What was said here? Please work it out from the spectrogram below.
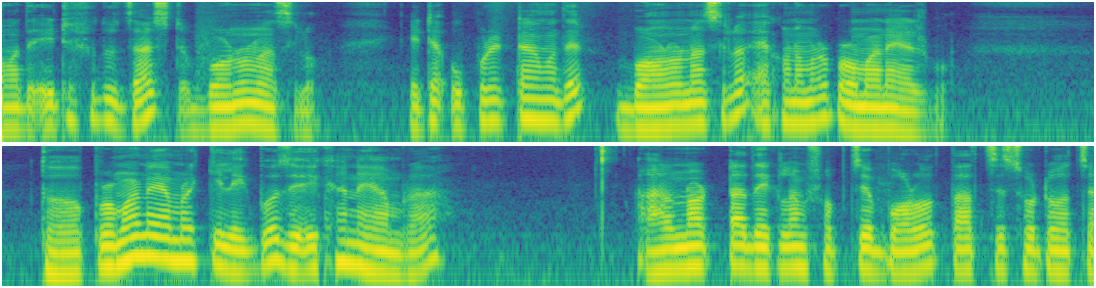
আমাদের এটা শুধু জাস্ট বর্ণনা ছিল। এটা উপরেরটা আমাদের বর্ণনা ছিল। এখন আমরা প্রমাণে আসব। তো প্রমাণে আমরা কি লিখব? যে এখানে আমরা আর নটটা দেখলাম সবচেয়ে বড়, তার চেয়ে ছোটো হচ্ছে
